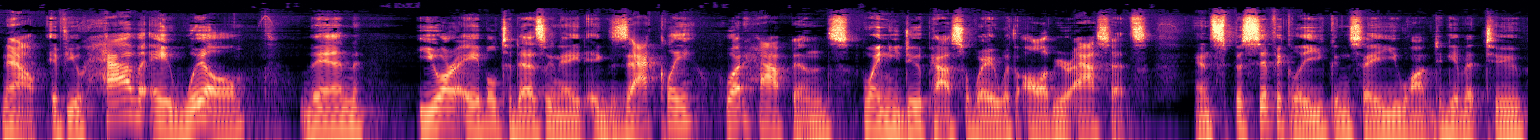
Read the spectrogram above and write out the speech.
Now, if you have a will, then you are able to designate exactly what happens when you do pass away with all of your assets. And specifically, you can say you want to give it to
